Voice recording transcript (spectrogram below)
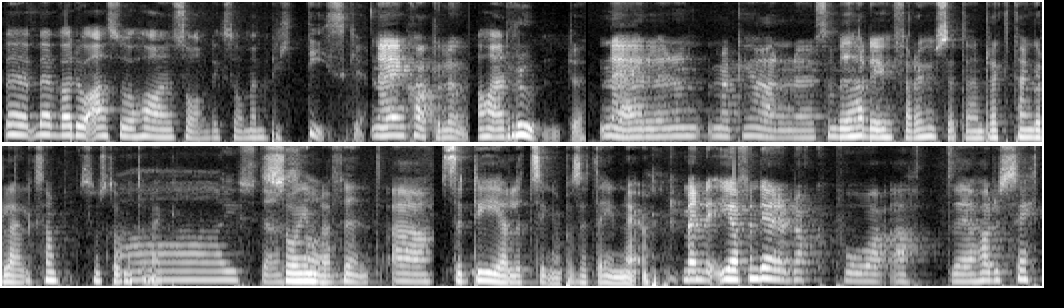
Men, men vad då alltså ha en sån liksom en brittisk? Nej, en kakelugn. Ha en rund? Nej, eller en, man kan ju ha en eh, som vi hade i förra huset, en rektangulär liksom. Som står mot en vägg. ah, just det. en Så himla sån. fint. Ja, så det är jag lite sugen på att sätta in nu. Men jag funderar dock på att, eh, har du sett,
